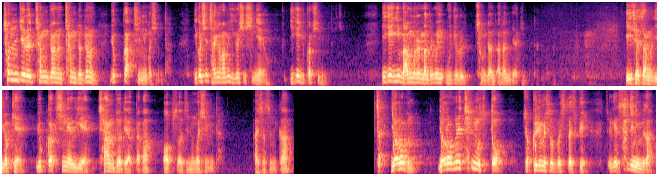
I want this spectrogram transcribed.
천지를 창조하는 창조주는 육각신인 것입니다. 이것이 작용하면 이것이 신이에요. 이게 육각신입니다. 이게 이 만물을 만들고 이 우주를 창조한다는 이야기입니다. 이 세상은 이렇게 육각신에 의해 창조되었다가 없어지는 것입니다. 아셨습니까? 자, 여러분, 여러분의 첫 모습도 저 그림에서 보시다시피 저게 사진입니다.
